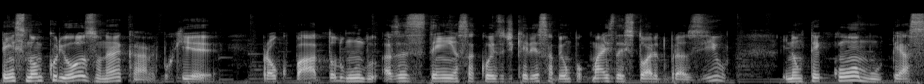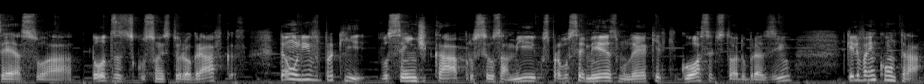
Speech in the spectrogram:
tem esse nome curioso, né, cara? Porque para ocupar, todo mundo às vezes tem essa coisa de querer saber um pouco mais da história do Brasil e não ter como ter acesso a todas as discussões historiográficas. Então, um livro para que você indicar para os seus amigos, para você mesmo ler, aquele que gosta de história do Brasil, que ele vai encontrar,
